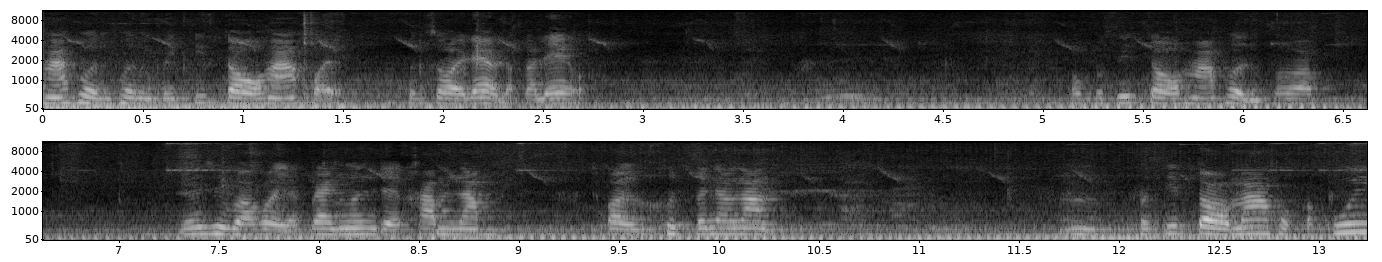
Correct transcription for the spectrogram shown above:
หาเพิ่นเพิ่นไปติดต่อหาข่อยเพิ่นซอยแล้วแล้วก็แล้วเขาบ่ติดต่อหาเพิ่นเพราะว่าเรื่องสิว่าข่อยอยากได้เงินแต่คำนำข่อยขึ้นไปแนวนั้นอืมเพิ่นติดต่อมาเขาก็ปุ้ย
